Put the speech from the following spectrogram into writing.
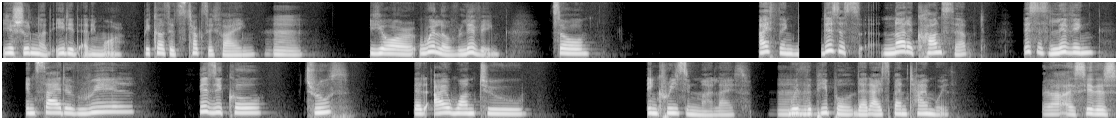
you should not eat it anymore because it's toxifying Mm. your will of living. So I think this is not a concept, this is living inside a real physical truth that I want to increase in my life with the people that I spend time with. Yeah, I see this,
